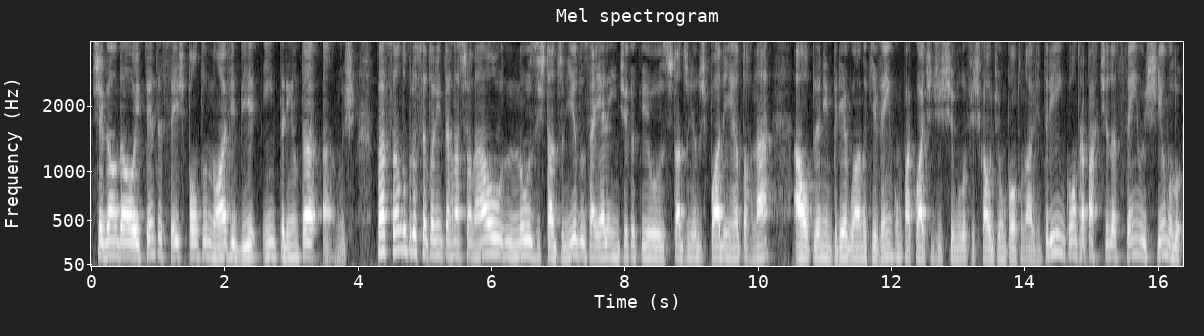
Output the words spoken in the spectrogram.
chegando a 86,9 9 bi em 30 anos. Passando para o setor internacional, nos Estados Unidos, a Yellen indica que os Estados Unidos podem retornar ao pleno emprego ano que vem com um pacote de estímulo fiscal de 1,9 tri. Em contrapartida, sem o estímulo,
